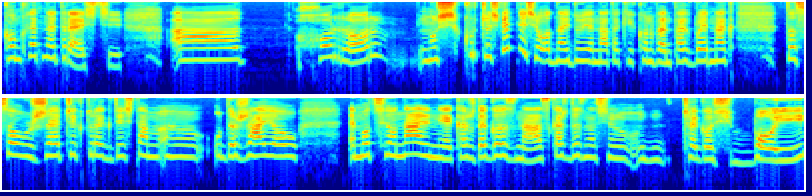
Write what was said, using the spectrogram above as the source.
konkretne treści. A horror, no kurczę, świetnie się odnajduje na takich konwentach, bo jednak to są rzeczy, które gdzieś tam y, uderzają emocjonalnie każdego z nas. Każdy z nas się czegoś boi.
